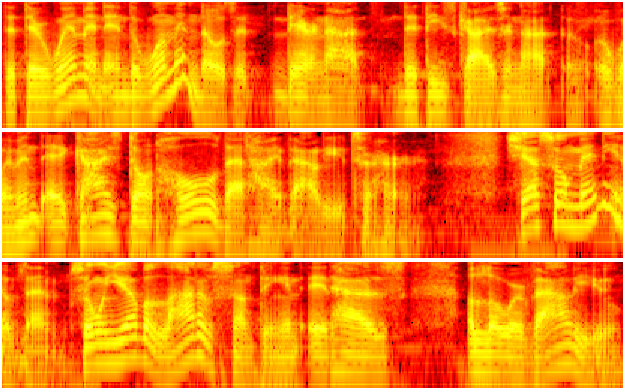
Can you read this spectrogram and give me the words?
that they're women and the woman knows that they're not that these guys are not women. Eh, guys don't hold that high value to her. She has so many of them. So when you have a lot of something and it has a lower value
